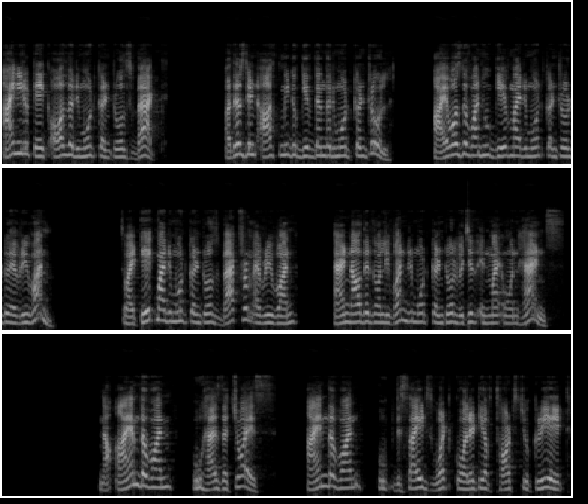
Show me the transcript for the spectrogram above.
I need to take all the remote controls back. Others didn't ask me to give them the remote control. I was the one who gave my remote control to everyone. So I take my remote controls back from everyone. And now there's only one remote control, which is in my own hands. Now I am the one who has the choice. I am the one who decides what quality of thoughts to create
